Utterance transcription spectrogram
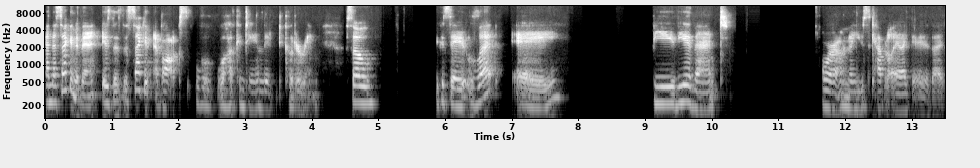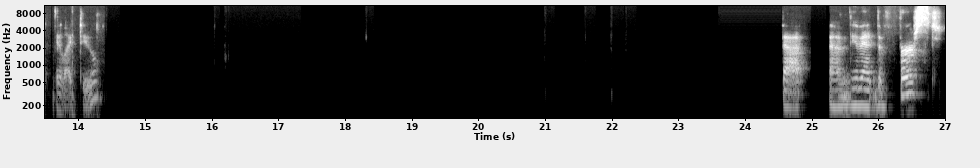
And the second event is that the second box will, will have contained the decoder ring. So you could say let A be the event, or I'm going to use capital A like they, that they like to. That um, the event, the first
